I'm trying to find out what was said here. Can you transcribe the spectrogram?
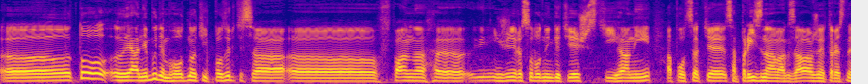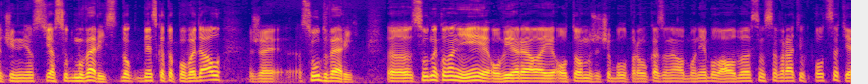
Uh, to ja nebudem hodnotiť. Pozrite sa, uh, pán uh, inžinier Slobodník je tiež stíhaný a v podstate sa priznáva k závažnej trestnej činnosti a súd mu verí. Dneska to povedal, že súd verí. Súdne konanie nie je o viere, ale je o tom, že čo bolo preukázané alebo nebolo. Alebo ja som sa vrátil v podstate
